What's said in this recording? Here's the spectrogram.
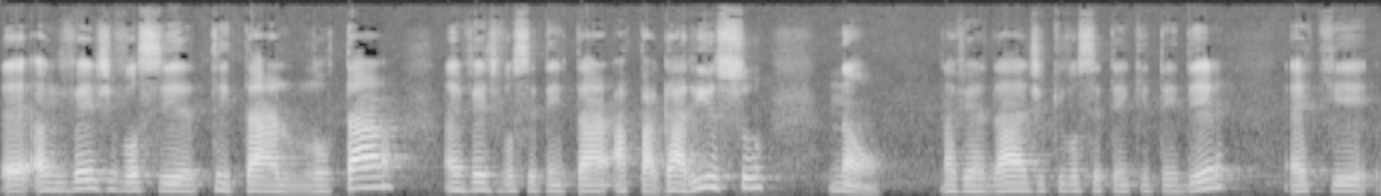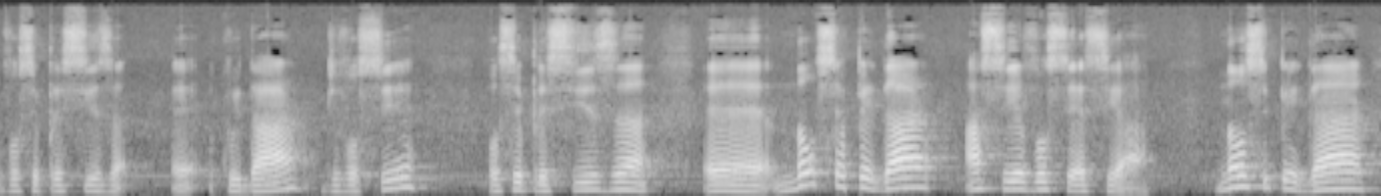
é, ao invés de você tentar lutar, ao invés de você tentar apagar isso, não. Na verdade, o que você tem que entender é que você precisa é, cuidar de você, você precisa é, não se apegar a ser você SA, não se pegar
